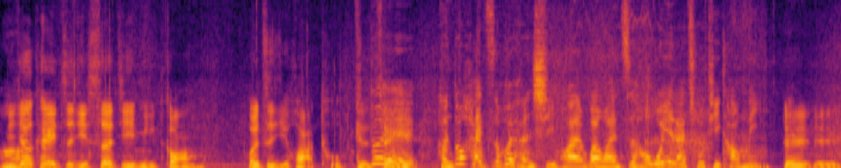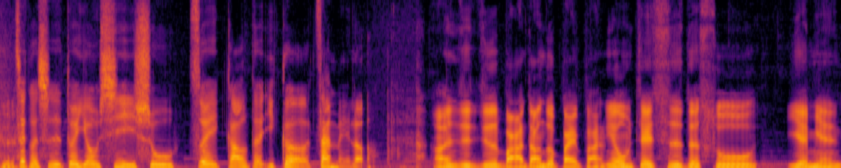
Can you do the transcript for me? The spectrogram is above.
你就可以自己设计迷宫。或者自己画图，就是这。对，很多孩子会很喜欢玩完之后，我也来出题考你。对对对对对，这个是对游戏书最高的一个赞美了。好像就就是把它当做白板，因为我们这次的书页面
